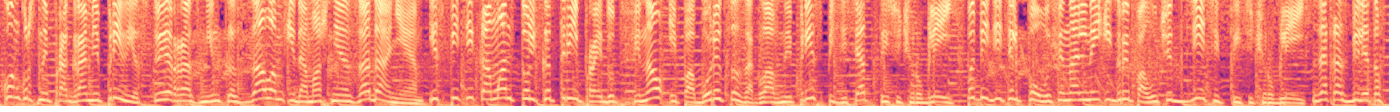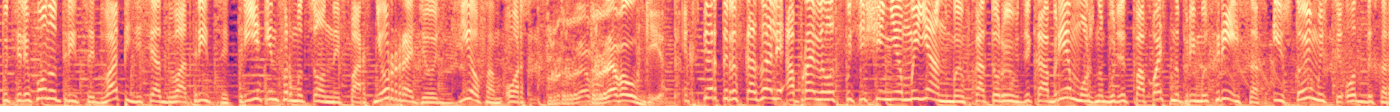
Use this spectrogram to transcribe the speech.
В конкурсной программе приветствие, разминка с залом и домашнее задание. Из пяти команд только три пройдут в финал и поборются за главный приз 50 тысяч рублей. Победитель полуфинальной игры получит 10 тысяч рублей. Заказ билетов по телефону 32 52 33. Информационный партнер радио Диофм Орск. Travel Guide. Эксперты рассказали о правилах посещения Мьянмы, в которую в декабре можно будет попасть на прямых рейсах и стоимости отдыха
